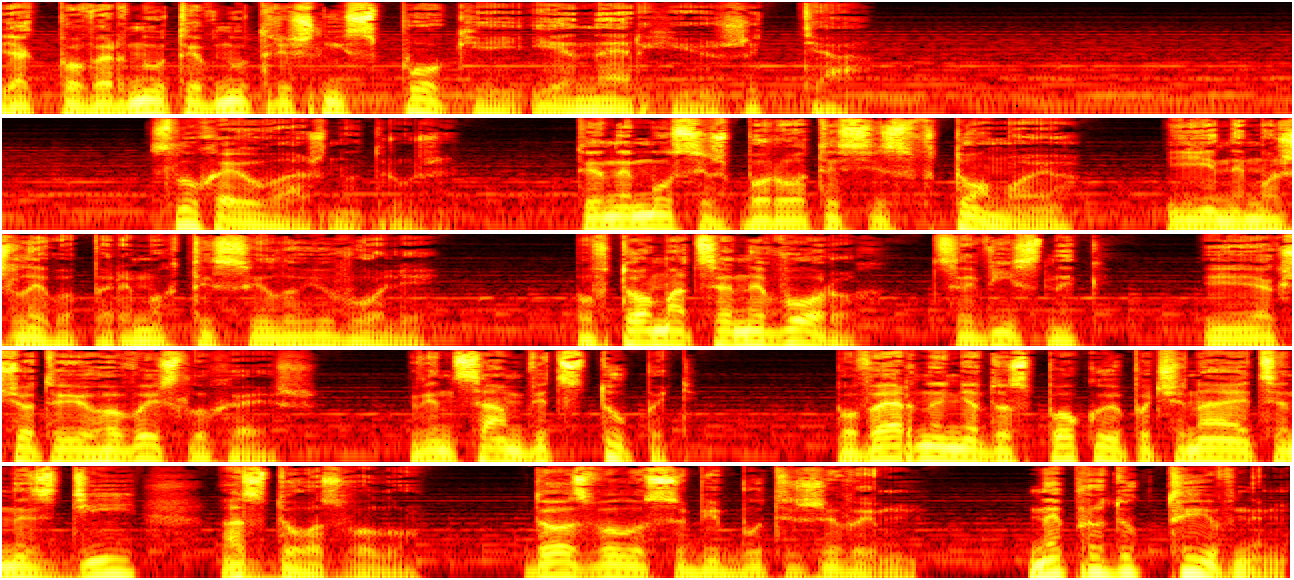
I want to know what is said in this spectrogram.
як повернути внутрішній спокій і енергію життя. Слухай уважно, друже. Ти не мусиш боротися із втомою, її неможливо перемогти силою волі. Втома це не ворог, це вісник. І якщо ти його вислухаєш, він сам відступить. Повернення до спокою починається не з дій, а з дозволу. Дозволу собі бути живим, не продуктивним,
